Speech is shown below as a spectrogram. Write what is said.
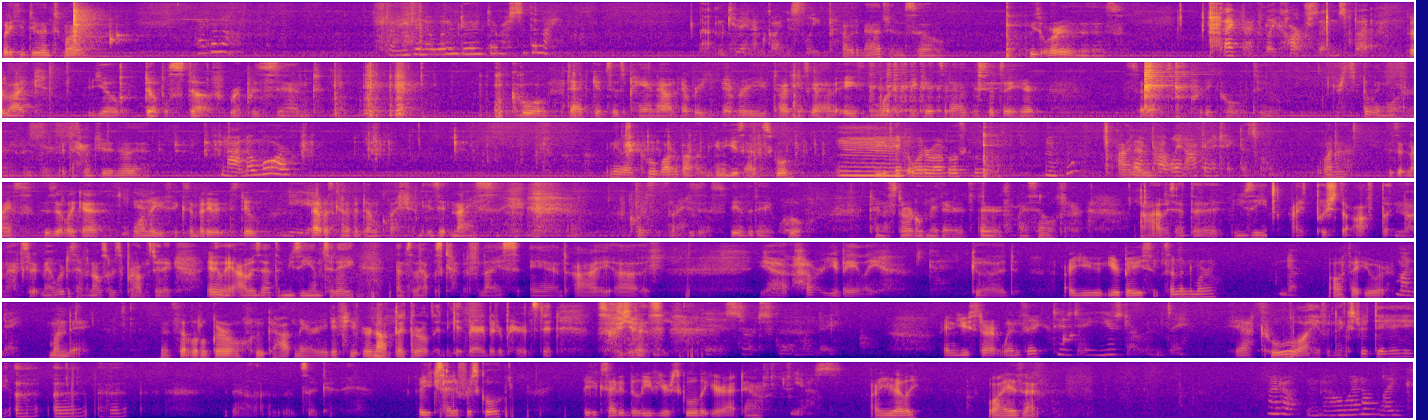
What are you doing tomorrow? I don't know. Even know what I'm doing the rest of the night. No, I'm kidding. I'm going to sleep. I would imagine so. Whose Oreos are those? Technically Carson's, but They're like, yo, double stuff, represent. Cool. Dad gets his pan out every every time he's gonna have A's in the morning. He gets it out and he sits it here. So it's pretty cool too. You're spilling water everywhere. I just want you to know that. not no more. Anyway, cool water bottle. You're gonna use that at school? Do Mm, you take a water bottle to school? mhm. I I'm probably not going to take this one. Why not? Is it nice? Is it like a one that you think somebody would steal? Yeah. That was kind of a dumb question. Is it nice? of course it's nice. This the other day. Whoa, kind of startled me there. It's there It's myself. Uh, I was at the museum. I pushed the off button on accident. Man, we're just having all sorts of problems today. Anyway, I was at the museum today, and so that was kind of nice. And I, uh, yeah. How are you, Baylee? Good. Good. Are you you're babysitting someone tomorrow? No, Oh, I thought you were. Monday. Monday. That's that little girl who got married. If you or not, the girl didn't get married, but her parents did. So yes. It starts school Monday. And you start Wednesday. Tuesday, you start Wednesday. Yeah, cool. I have an extra day. Uh, uh, uh. No, that's okay. Are you excited for school? Are you excited to leave your school that you're at now? Yes. Are you really? Why is that? I don't know. I don't like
